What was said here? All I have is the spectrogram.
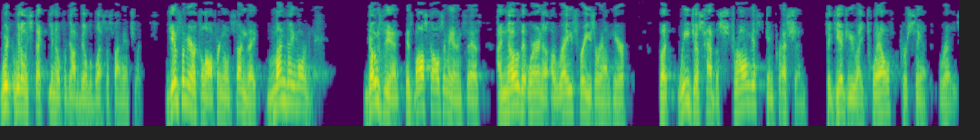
we're, we do not expect, you know, for God to be able to bless us financially. Gives the miracle offering on Sunday, Monday morning. Goes in, his boss calls him in and says, I know that we're in a, a raise freeze around here, but we just have the strongest impression to give you a 12% raise.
